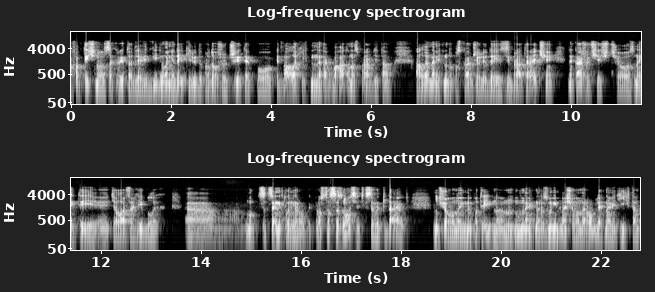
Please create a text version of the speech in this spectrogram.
фактично закрито для відвідування. Деякі люди продовжують жити по підвалах. Їх не так багато насправді там, але навіть не допускають вже людей зібрати речі, не кажучи, що знайти е, тіла загиблих. е, Ну, це, це ніхто не робить. Просто все зносять, все викидають нічого воно їм не потрібно. Ми навіть не розуміємо, на що вони роблять. Навіть їх там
